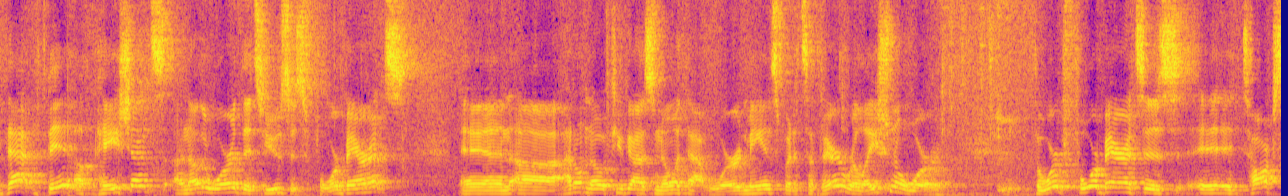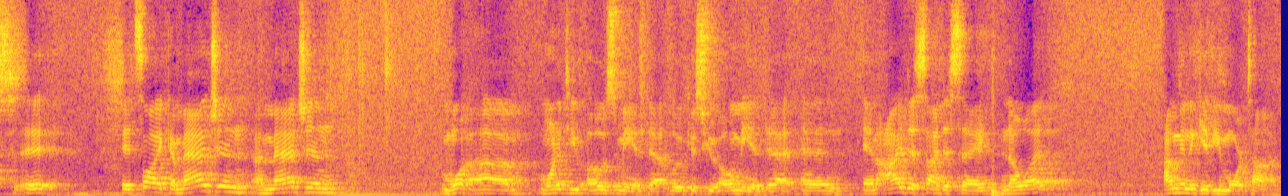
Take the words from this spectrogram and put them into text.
that bit of patience, another word that's used is forbearance. And uh, I don't know if you guys know what that word means, but it's a very relational word. The word forbearance is, it, it talks, it, it's like imagine, imagine one, uh, one of you owes me a debt, Lucas, you owe me a debt, and, and I decide to say, you know what? I'm going to give you more time.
